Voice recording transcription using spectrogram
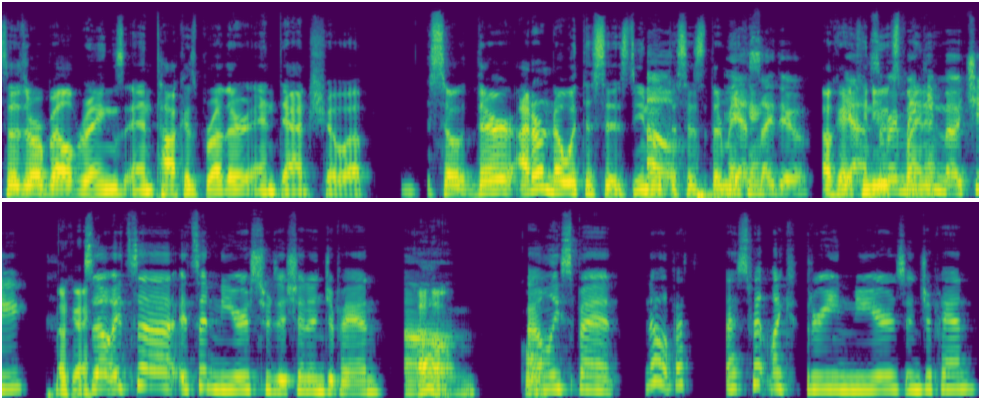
so the doorbell rings and Taka's brother and dad show up. So they're. I don't know what this is. Do you know what Oh, this is that they're making? Yes, I do. Okay, Yeah, can so you we're explain making it? mochi. Okay. So it's a it's a New Year's tradition in Japan. Um Oh, I only spent no, that's I spent like three New Years in Japan.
